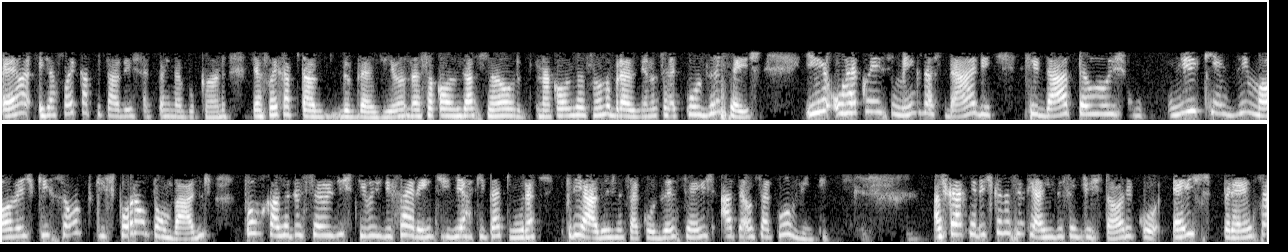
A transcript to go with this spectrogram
é, já foi captado do Estado pernambucano, já foi captado do Brasil na sua colonização, na colonização do Brasil no século XVI. E o reconhecimento da cidade se dá pelos 1.500 imóveis que, são, que foram tombados por causa dos seus estilos diferentes de arquitetura criados no século XVI até o século XX. As características essenciais do centro histórico é expressa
